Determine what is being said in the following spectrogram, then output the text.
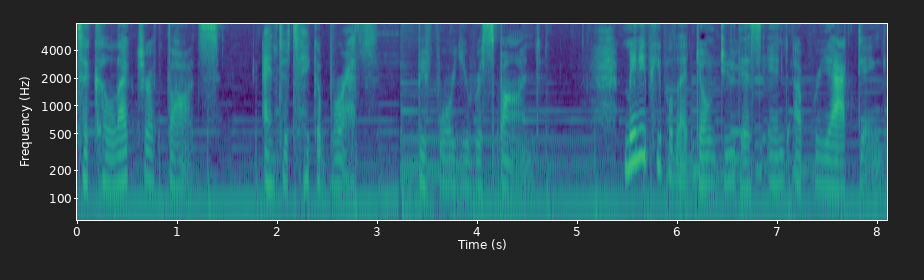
to collect your thoughts and to take a breath before you respond. Many people that don't do this end up reacting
